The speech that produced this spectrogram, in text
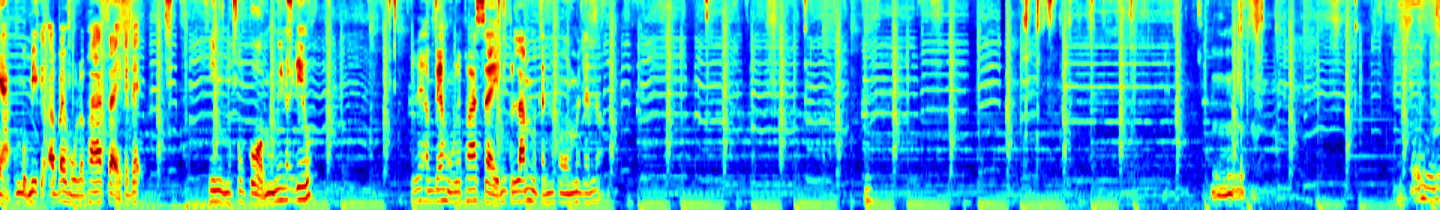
ยากมันบ่มีก็เอาใบโหูละพาใส่ก็ได้ที่มันกลมๆมีหน่อยเดียวจะได้ทำแบงของเลยผ้าใส่มันก็ล้ำเหมือนกันหอมเหมือนกันเนาะอืมโอ้ย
